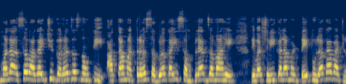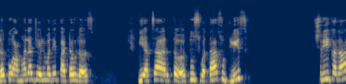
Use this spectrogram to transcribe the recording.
मला असं वागायची गरजच नव्हती. आता मात्र सगळं काही संपल्यात जमा आहे. तेव्हा श्रीकला म्हणते तुला काय वाटलं? तू आम्हाला जेलमध्ये पाठवलंस. याचा अर्थ तू स्वतः सुटलीस? श्रीकला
